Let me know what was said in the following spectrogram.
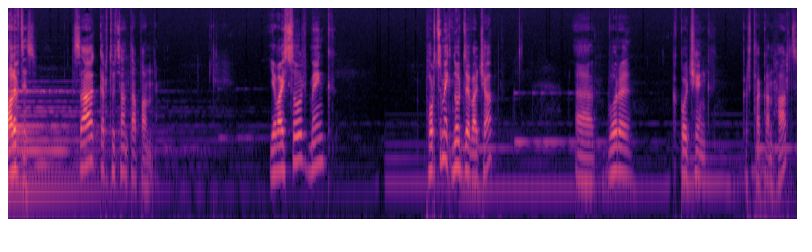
Բարև ձեզ։ Սա կրթության տապանն է։ Եվ այսօր մենք փորձում ենք նոր ձևաչափ, որը կկոչենք կրթական հարց։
